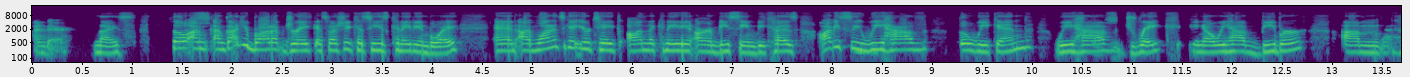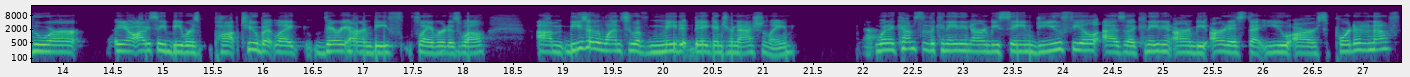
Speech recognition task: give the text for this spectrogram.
I'm there. Nice. So I'm, I'm glad you brought up Drake, especially because he's Canadian boy, and I wanted to get your take on the Canadian R&B scene because obviously we have the Weeknd, we have Drake, you know, we have Bieber, um, yeah. who are you know, obviously Bieber's pop too, but like very R and B flavored as well. Um, these are the ones who have made it big internationally. Yeah. When it comes to the Canadian R and B scene, do you feel as a Canadian R and B artist that you are supported enough?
